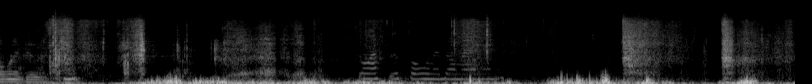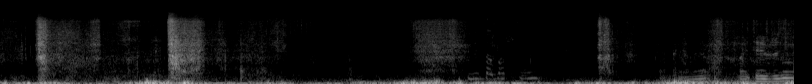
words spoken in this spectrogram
połowę białyską. Tu masz tylko połowę do mnie. Zobaczmy. Pamiętaj, że nie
